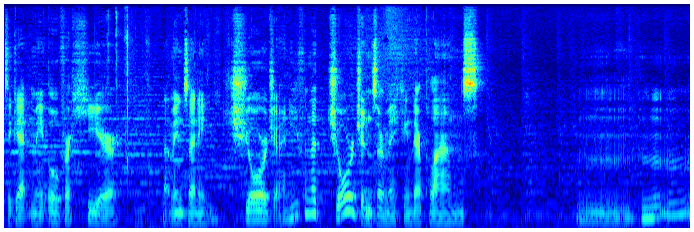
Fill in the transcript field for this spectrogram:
to get me over here. That means I need Georgia, and even the Georgians are making their plans. Mm hmm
